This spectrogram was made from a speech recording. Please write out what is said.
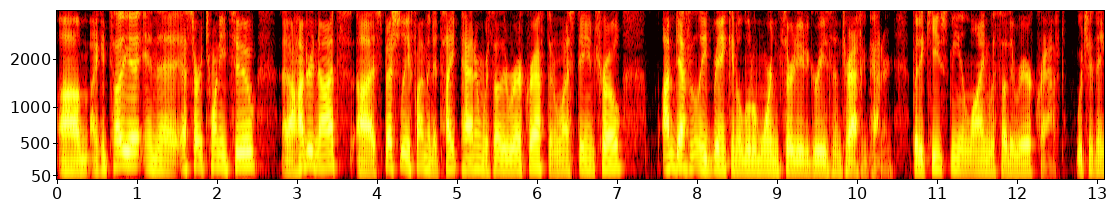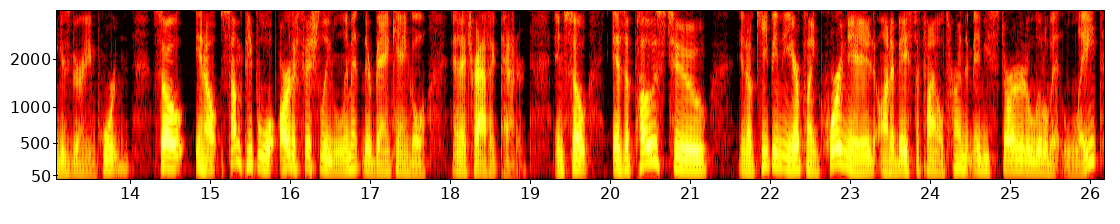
Um, I can tell you in the SR-22 at 100 knots, uh, especially if I'm in a tight pattern with other aircraft and I want to stay in trail, I'm definitely banking a little more than 30 degrees in the traffic pattern, but it keeps me in line with other aircraft, which I think is very important. So, you know, some people will artificially limit their bank angle in a traffic pattern. And so, as opposed to, you know, keeping the airplane coordinated on a base to final turn that maybe started a little bit late,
